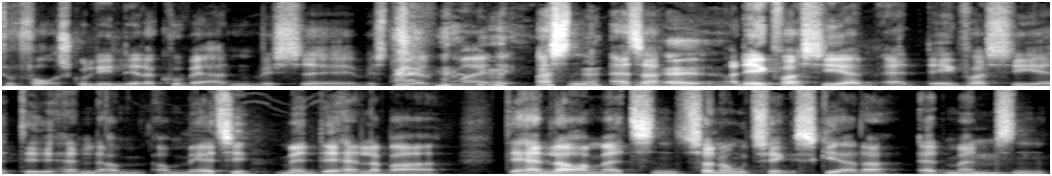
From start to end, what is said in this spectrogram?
du får skulle lige lidt af kuverten, hvis, øh, hvis du hjælper mig i dag. Og, sådan, altså, ja, ja. og det er ikke for at sige, at, at, det er ikke for at sige, at det handler om, om Matti, men det handler bare, det handler om, at sådan, sådan nogle ting sker der, at man, mm. sådan,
